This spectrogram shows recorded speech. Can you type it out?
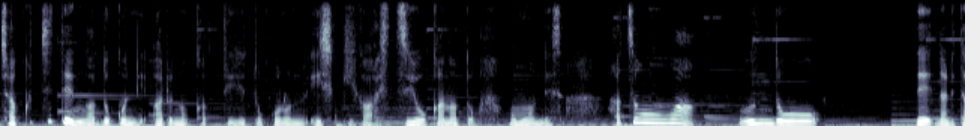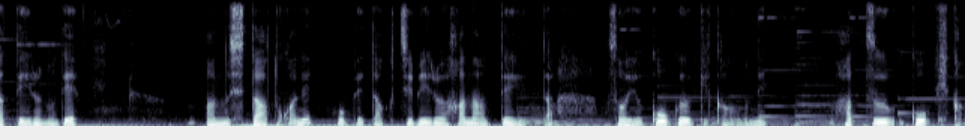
着地点がどこにあるのかっていうところの意識が必要かなと思うんです。発音は運動で成り立っているのであの舌とかねほっぺた唇鼻っていったそういう口腔器官をね発語器官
